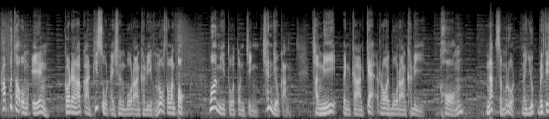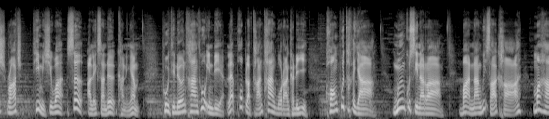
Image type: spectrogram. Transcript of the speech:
พระพุทธองค์เองก็ได้รับการพิสูจน์ในเชิงโบราณคดีของโลกตะวันตก ว่ามีตัวตนจริง เช่นเดียวกัน ทั้งนี้เป็นการแกะรอยโบราณคดี ของนักสำรวจในยุค British Raj ที่มีชื่อว่าเซอร์อเล็กซานเดอร์คานิงแฮมผู้ที่เดินทางทั่วอินเดีย และพบหลักฐานทางโบราณคดี ของพุทธคยา เมืองกุสินารา บ้านนางวิสาขา มหา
